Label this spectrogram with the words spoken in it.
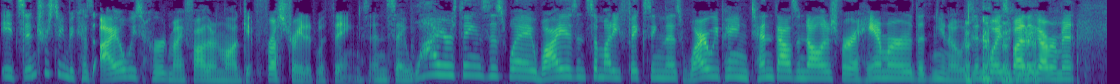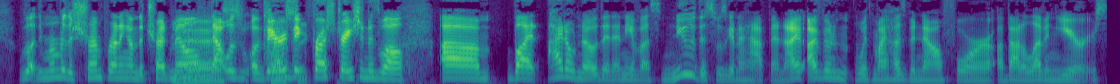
it's interesting because I always heard my father in law get frustrated with things and say, Why are things this way? Why isn't somebody fixing this? Why are we paying $10,000 for a hammer that, you know, is invoiced by the government? Remember the shrimp running on the treadmill? Yes, that was a very classic. big frustration as well. Um, but I don't know that any of us knew this was going to happen. I, I've been with my husband now for about 11 years.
